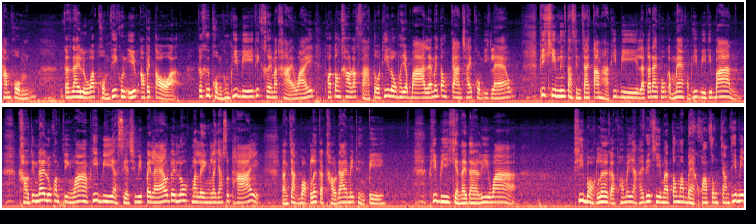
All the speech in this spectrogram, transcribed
ทำผม ก็ได้รู้ว่าผมที่คุณอีฟเอาไปต่ออะ ก็คือผมของพี่บีที่เคยมาขายไว้ เพราะต้องเข้ารักษาตัวที่โรงพยาบาลและไม่ต้องการใช้ผมอีกแล้ว พี่คิมนึงตัดสินใจตามหาพี่บี แล้วก็ได้พบกับแม่ของพี่บีที่บ้าน เขาจึงได้รู้ความจริงว่าพี่บีเสียชีวิตไปแล้วด้วยโรคมะเร็งระยะสุดท้าย หลังจากบอกเลิกกับเขาได้ไม่ถึงปี พี่บีเขียนในไดอารี่ว่า ที่บอกเลิกอะเพราะไม่อยากให้พี่คิมอะต้องมาแบกความทรงจำที่ไม่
